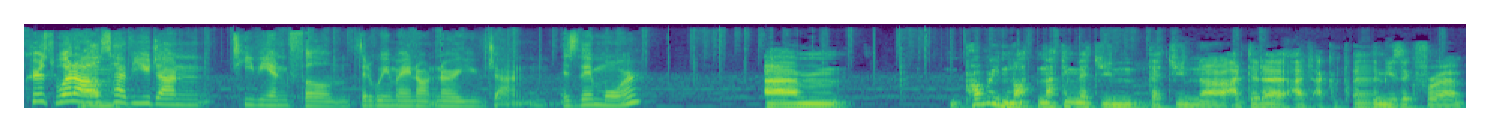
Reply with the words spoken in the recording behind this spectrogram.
Chris, what else Um, have you done TV and film that we may not know you've done? Is there more? Um, probably not nothing that you that you know. I did a I, I composed the music for a,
